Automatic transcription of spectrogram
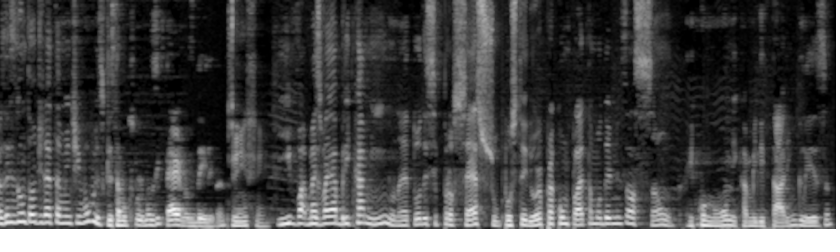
Mas eles não estão diretamente envolvidos, porque eles estavam com os problemas internos dele, né? Sim, sim. E vai, mas vai abrir caminho, né? Todo esse processo posterior para completa modernização econômica, militar inglesa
